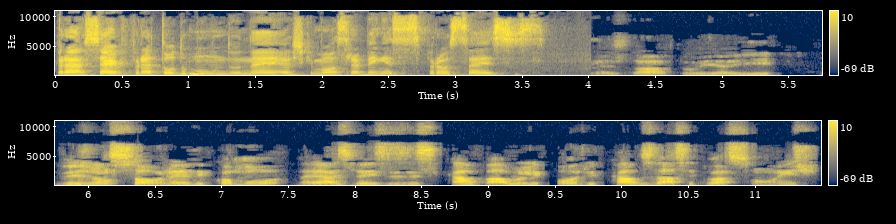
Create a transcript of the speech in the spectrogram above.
para serve para todo mundo, né? Eu acho que mostra bem esses processos. Exato. E aí vejam só, né, de como, né, às vezes esse cavalo ele pode causar situações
